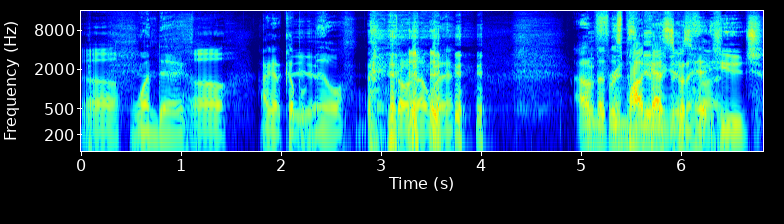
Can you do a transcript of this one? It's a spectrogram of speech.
Oh, one day. oh, I got a couple Yeah. mil. Throw it that way. I don't know But if this podcast is going to hit fun. huge.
